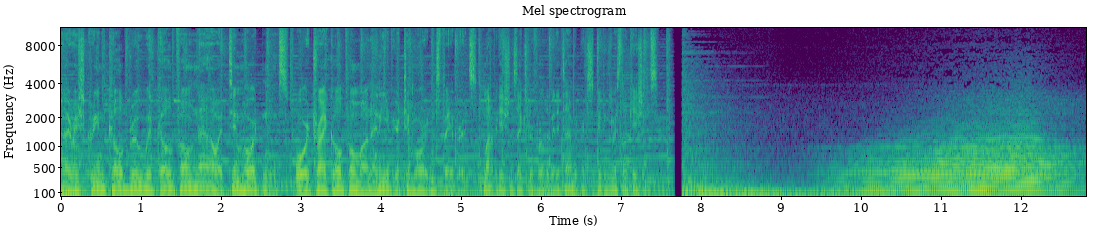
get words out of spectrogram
Irish cream cold brew with cold foam now at Tim Hortons. Or try cold foam on any of your Tim Hortons favorites. Modifications extra for a limited time at participating U.S. locations.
